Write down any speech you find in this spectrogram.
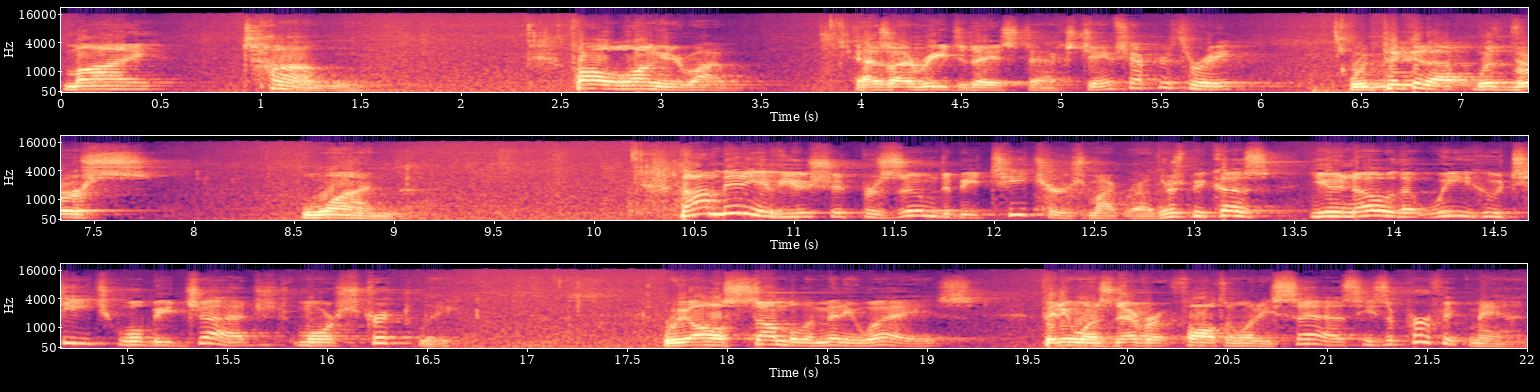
my tongue? Follow along in your Bible as I read today's text. James chapter 3, we pick it up with verse 1. Not many of you should presume to be teachers, my brothers, because you know that we who teach will be judged more strictly. We all stumble in many ways. If anyone's never at fault in what he says, he's a perfect man,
